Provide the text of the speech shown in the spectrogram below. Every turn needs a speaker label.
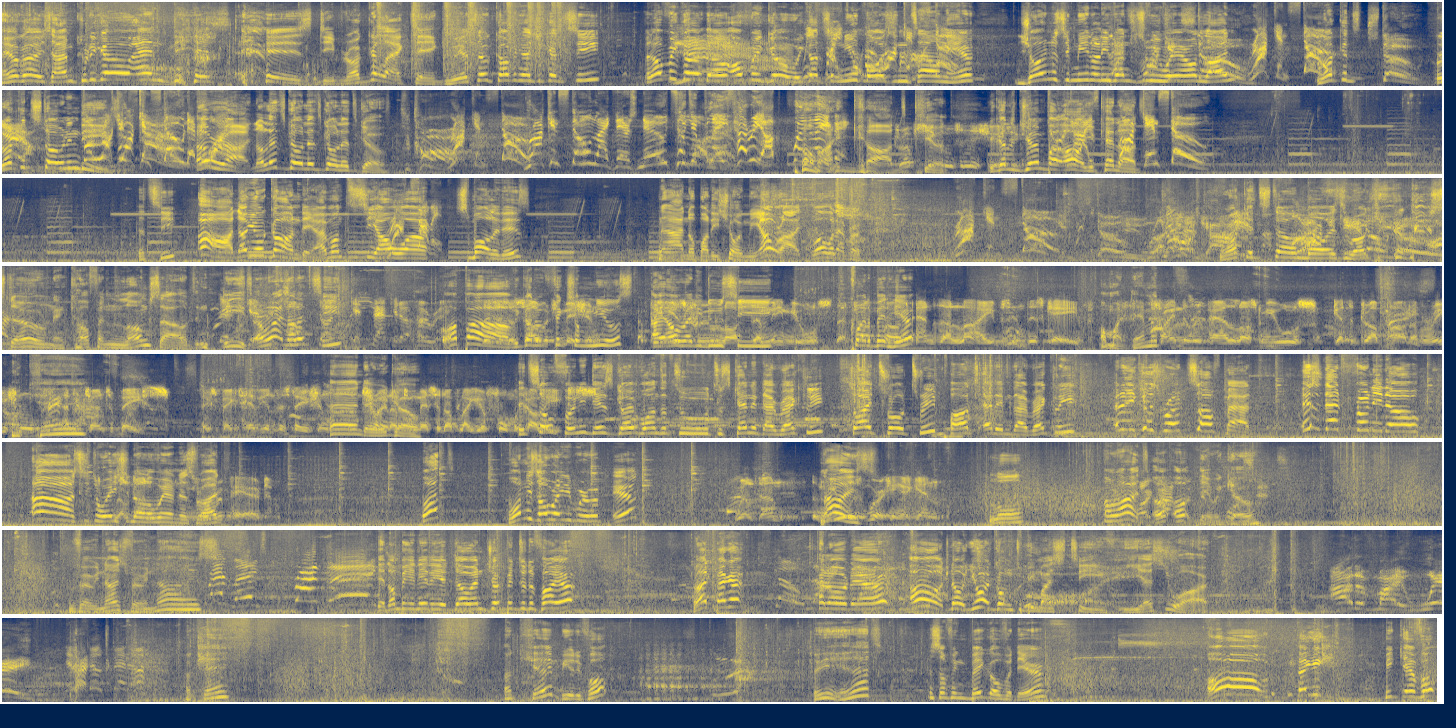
Speaker 1: Hey guys, I'm Kurigo and this is Deep Rock Galactic. We are still covering as you can see. But off we go though, off we go. We got some new boys in town here. Join us immediately once we were online. Rock and stone. Rocket Stone indeed. All right, now let's go, let's go, let's go.
Speaker 2: Rock and stone. Rock and stone like there's no tomorrow. Please hurry up. We're
Speaker 1: Oh my god, cute. You gotta jump by Oh, you cannot.
Speaker 2: Rock and stone.
Speaker 1: Let's see. Oh, now you're gone there. I want to see how uh, small it is. Nah, nobody's showing me. All right, well, whatever.
Speaker 2: Rock and stone.
Speaker 1: Rock and stone, boys. Rocket Stone and Coffin Longs out. Indeed. All right, now let's see. Hoppa, we gotta fix some mules. I already do see quite a bit here.
Speaker 3: And their lives in this cave.
Speaker 1: Oh my damn it.
Speaker 3: Find and repair the lost mules, get the drop pod operational,
Speaker 1: Okay.
Speaker 3: and return to base. Expect heavy infestation.
Speaker 1: And there
Speaker 3: Try
Speaker 1: we go.
Speaker 3: Mess it up like your former
Speaker 1: It's so funny. This guy wanted to, to scan it directly. So I throw three pots at him directly. And he just runs off, man. Isn't that funny, though? Ah, situational
Speaker 3: Well
Speaker 1: awareness,
Speaker 3: Mule
Speaker 1: right?
Speaker 3: Repaired.
Speaker 1: What? One is already repaired?
Speaker 3: Well done. The
Speaker 1: Nice.
Speaker 3: is working again.
Speaker 1: Lol. All right. Oh, oh, there we go. Very nice, very nice. Yeah, don't be an idiot, though, and jump into the fire. Right, Becca? Hello there. Oh, no, you are going to be my Steve. Yes, you are.
Speaker 4: Out of my way!
Speaker 1: Okay. Okay, beautiful. Do you hear that? There's something big over there. Oh, Peggy, be careful.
